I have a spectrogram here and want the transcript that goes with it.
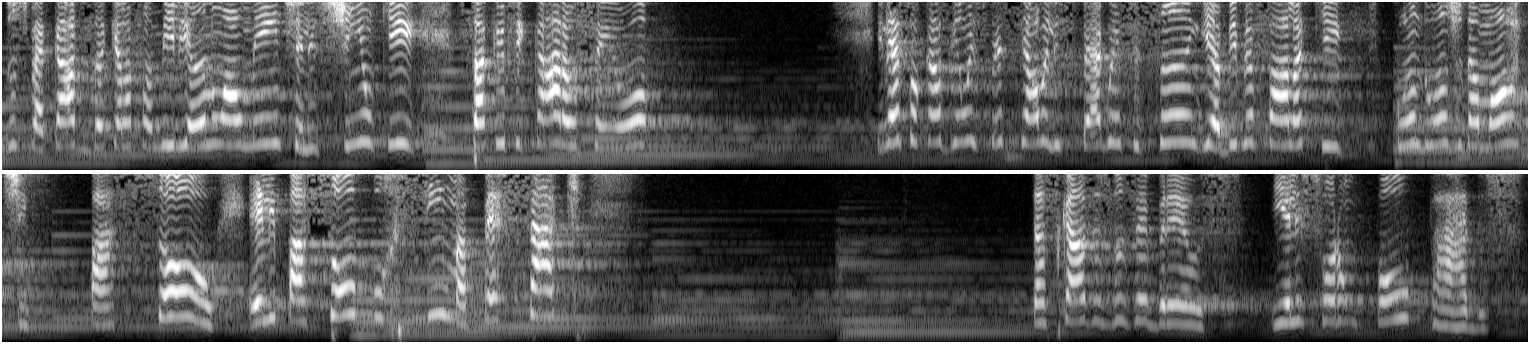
dos pecados daquela família. Anualmente eles tinham que sacrificar ao Senhor. E nessa ocasião especial eles pegam esse sangue, a Bíblia fala que quando o anjo da morte passou, ele passou por cima, Pessac, das casas dos hebreus e eles foram poupados.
